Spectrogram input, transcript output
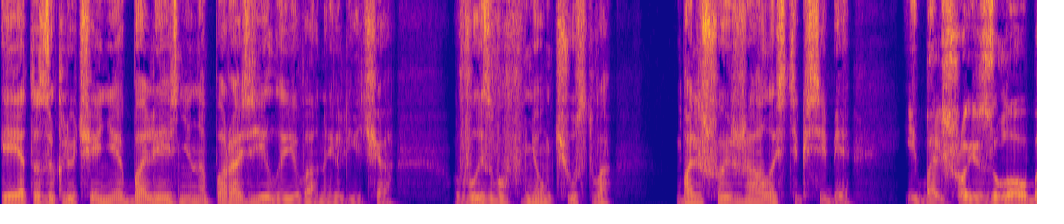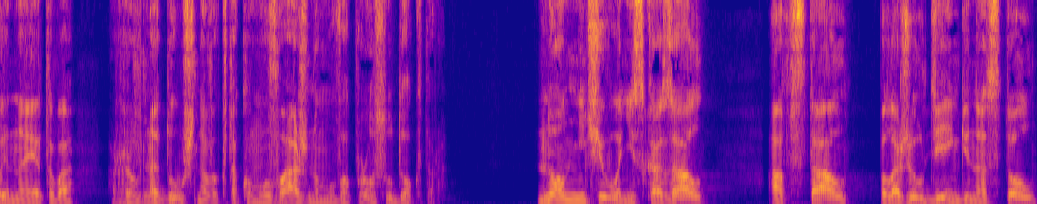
И это заключение болезненно поразило Ивана Ильича, вызвав в нем чувство большой жалости к себе и большой злобы на этого равнодушного к такому важному вопросу доктора. Но он ничего не сказал, а встал, положил деньги на стол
